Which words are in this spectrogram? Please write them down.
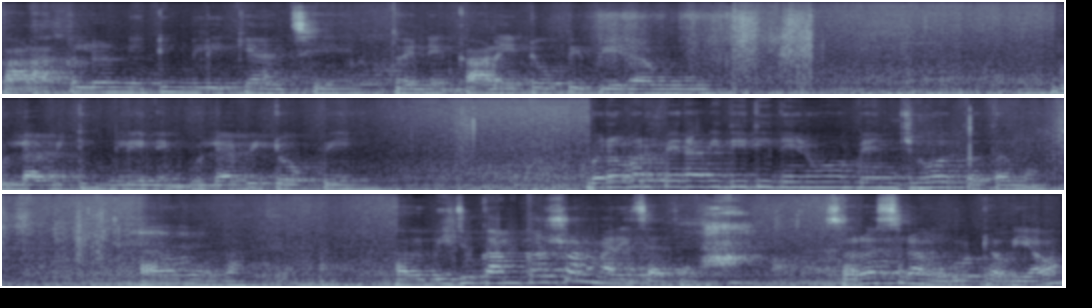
કાળા કલરની ઢીંગલી ક્યાં છે? તો એને કાળી ટોપી પહેરાવવું ગુલાબી ઢીંગલીને ગુલાબી ટોપી. બરોબર પહેરાવી દીધી દેનું બેન જુઓ તો તમે. અરે વાહ. હવે બીજું કામ કરશો ને મારી સાથે? સરસ રંગ ગોઠવ્યા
